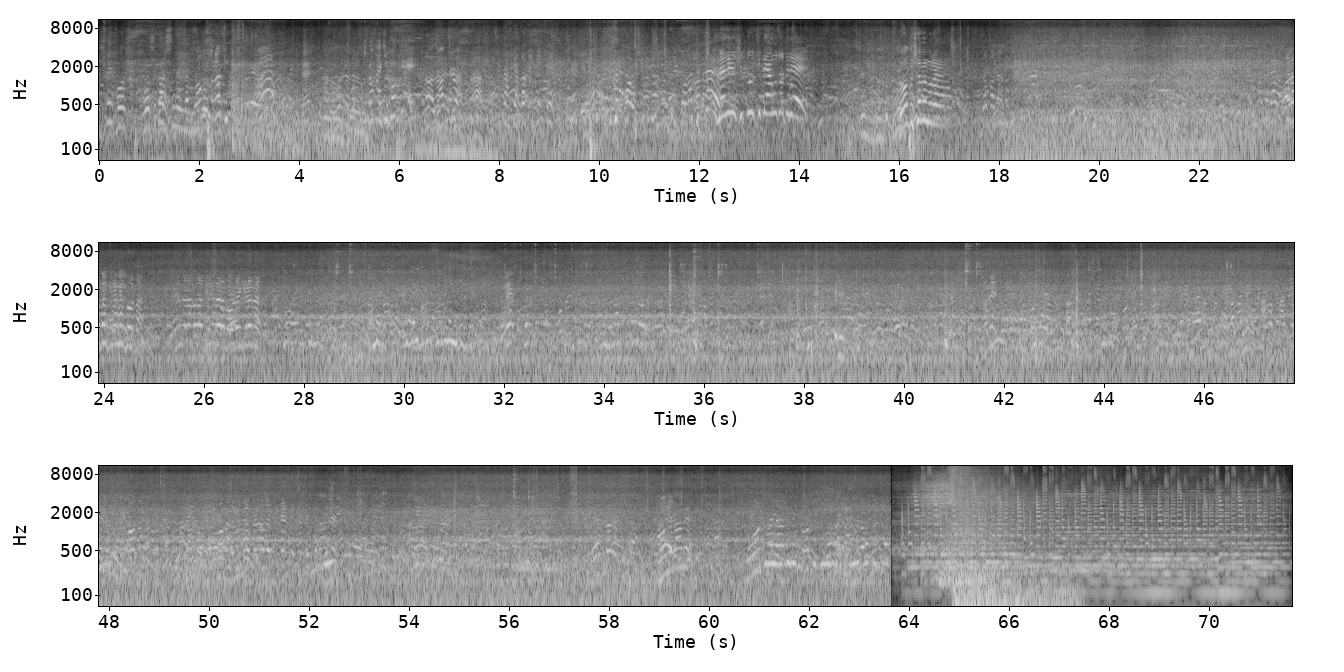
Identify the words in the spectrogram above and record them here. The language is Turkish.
Bey, Koğuş, koğuşu karşısındayım ben. Bizim koğuş. Nelini şuttuğun kible Yavuz Odili. Ne oldu düşemem buraya? O araba giremez oradan. Benim arabalar araba oradan giremez. Muhammed abi. Ortuma yardım edin. Ortuma yardım edin.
